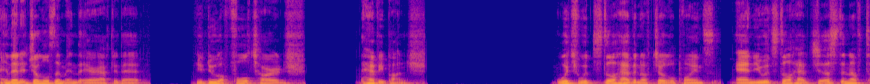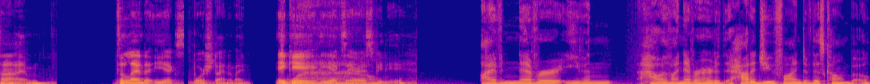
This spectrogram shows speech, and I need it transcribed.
And then it juggles them in the air after that. You do a full charge heavy punch, which would still have enough juggle points, and you would still have just enough time to land a EX Borscht Dynamite, aka EX Air Wow. SPD. I've never even. How have I never heard of? How did you find of this combo?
